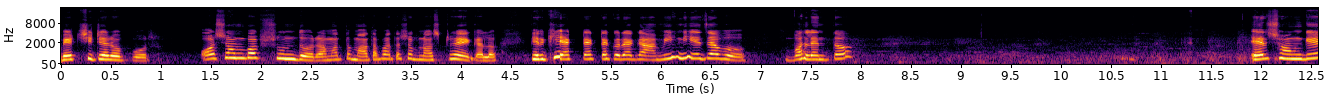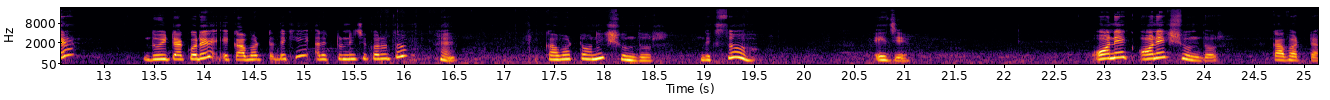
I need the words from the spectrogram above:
বেডশিটের ওপর। অসম্ভব সুন্দর, আমার তো মাথা পাতা সব নষ্ট হয়ে গেল। এর কি একটা একটা করে আগে আমি নিয়ে যাব? বলেন তো। এর সঙ্গে দুইটা করে এই কাভারটা দেখি আর একটু নিচে করো তো। হ্যাঁ কাভারটা অনেক সুন্দর, দেখছ? এই যে, অনেক অনেক সুন্দর কাভারটা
